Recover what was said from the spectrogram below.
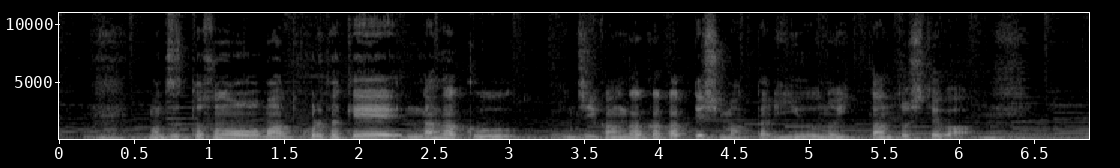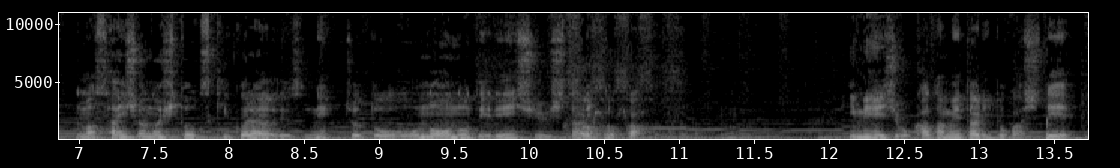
まあ、ずっとその、まあ、これだけ長く時間がかかってしまった理由の一端としては、まあ、最初の一月くらいはですねちょっとおのおので練習したりとかイメージを固めたりとかして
